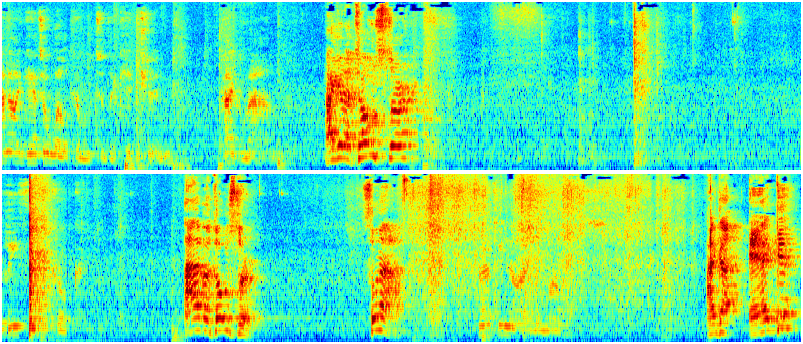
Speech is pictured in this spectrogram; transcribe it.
Can I get a welcome to the kitchen? Pagman. I got a toaster. Lethal Cook. I have a toaster. So now, 39 months. I got egg.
